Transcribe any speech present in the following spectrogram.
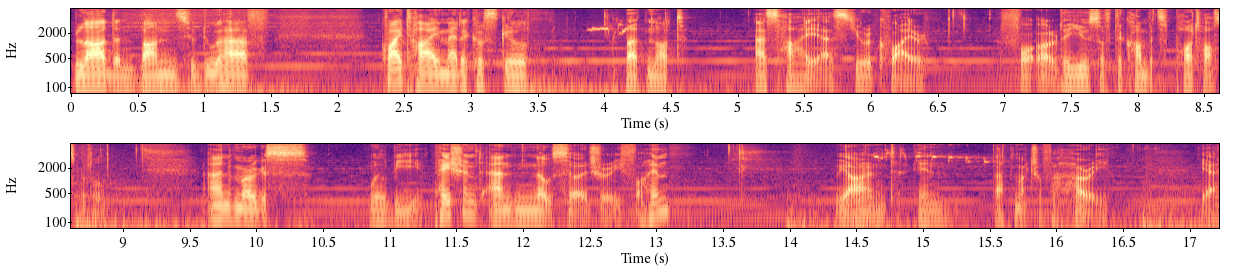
Blood and Buns, who do have quite high medical skill, but not as high as you require for the use of the combat support hospital. And Mergus will be patient and no surgery for him. We aren't in that much of a hurry. Yeah,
